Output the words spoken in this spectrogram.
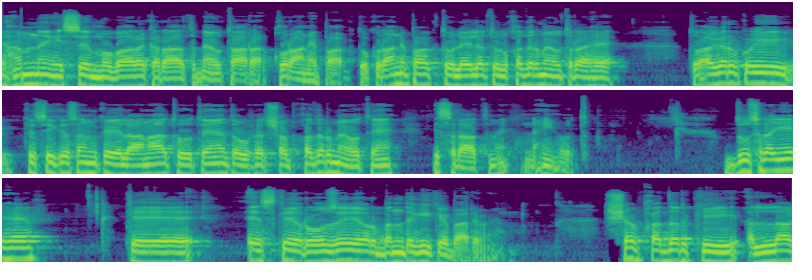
ہم نے اس سے مبارک رات میں اتارا قرآن پاک۔ تو قرآن پاک تو للت القدر میں اترا ہے۔ تو اگر کوئی کسی قسم کے اعلانات ہوتے ہیں تو پھر شب قدر میں ہوتے ہیں، اس رات میں نہیں ہوتے۔ دوسرا یہ ہے کہ اس کے روزے اور بندگی کے بارے میں۔ شب قدر کی اللہ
